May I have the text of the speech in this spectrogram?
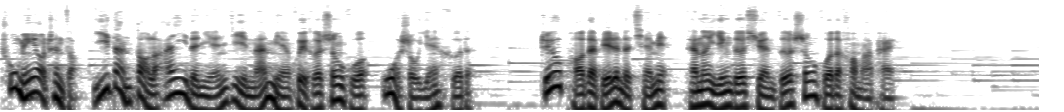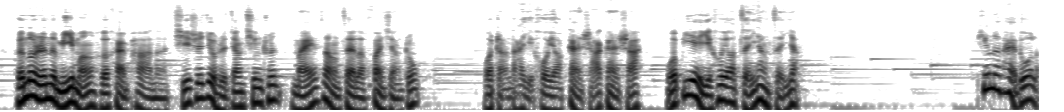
出名要趁早。一旦到了安逸的年纪，难免会和生活握手言和的。只有跑在别人的前面，才能赢得选择生活的号码牌。很多人的迷茫和害怕呢，其实就是将青春埋葬在了幻想中。我长大以后要干啥干啥，我毕业以后要怎样怎样。听得太多了，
